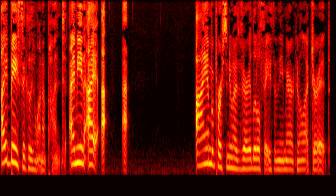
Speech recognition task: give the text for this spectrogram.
I basically want to punt. I mean, I, I I am a person who has very little faith in the American electorate.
